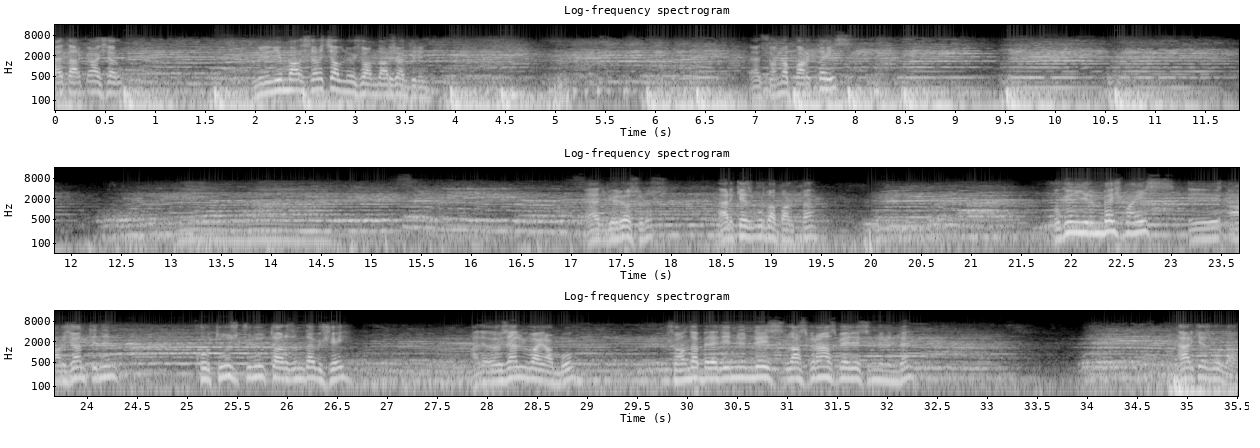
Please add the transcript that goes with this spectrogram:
Evet arkadaşlar. Milli marşları çalınıyor şu anda Arjantin'in. Evet şu anda parktayız. Evet görüyorsunuz. Herkes burada parkta. Bugün 25 Mayıs. Ee, Arjantin'in Kurtuluş Günü tarzında bir şey. Hani özel bir bayram bu. Şu anda belediyenin önündeyiz. Las Vegas Belediyesi'nin önünde. Herkes burada.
